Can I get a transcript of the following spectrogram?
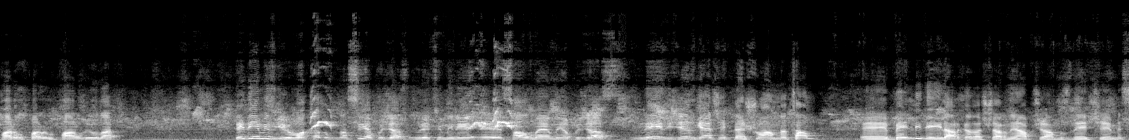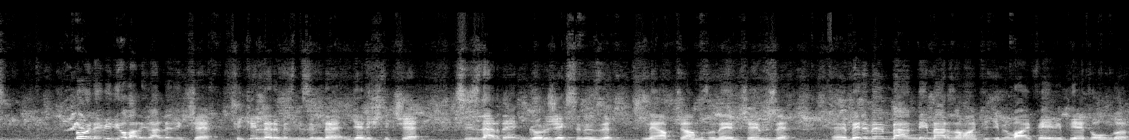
parıl parıl parlıyorlar. Dediğimiz gibi bakalım nasıl yapacağız üretimini, eee, salmaya mı yapacağız, ne edeceğiz gerçekten şu anda tam eee, belli değil arkadaşlar ne yapacağımız, ne edeceğimiz. Böyle videolar ilerledikçe, fikirlerimiz bizim de geliştikçe sizler de göreceksinizdir ne yapacağımızı, ne edeceğimizi. Eee, benim en beğendiğim her zamanki gibi Wi-Fi piyet oldu.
